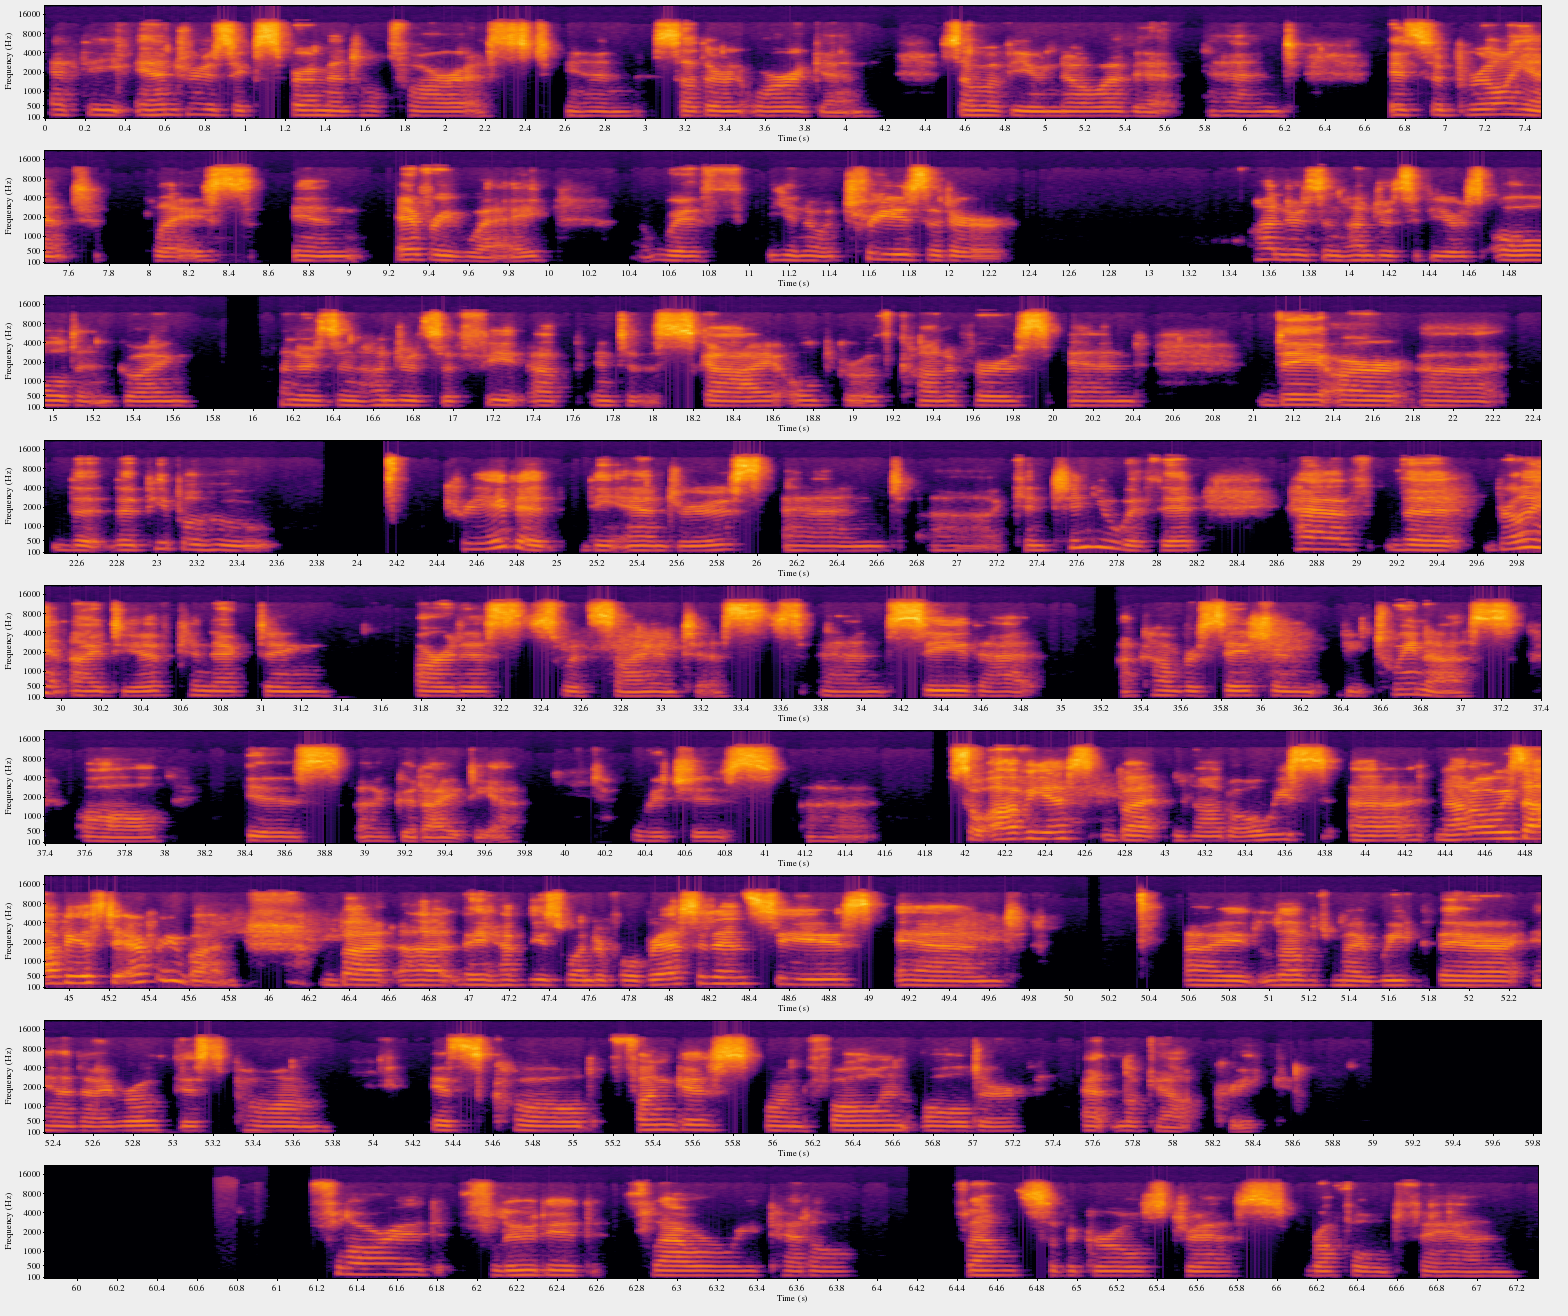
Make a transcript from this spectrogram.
at the Andrews Experimental Forest in Southern Oregon. Some of you know of it, and it's a brilliant place in every way with, you know, trees that are hundreds and hundreds of years old and going hundreds and hundreds of feet up into the sky, old growth conifers. And they are uh, the, the people who created the Andrews and uh, continue with it have the brilliant idea of connecting artists with scientists and see that a conversation between us all is a good idea, which is uh, so obvious, but not always uh, not always obvious to everyone. But uh, they have these wonderful residencies, and I loved my week there. And I wrote this poem. It's called "Fungus on Fallen Alder at Lookout Creek." Florid, fluted, flowery petal, flounce of a girl's dress, ruffled fan,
